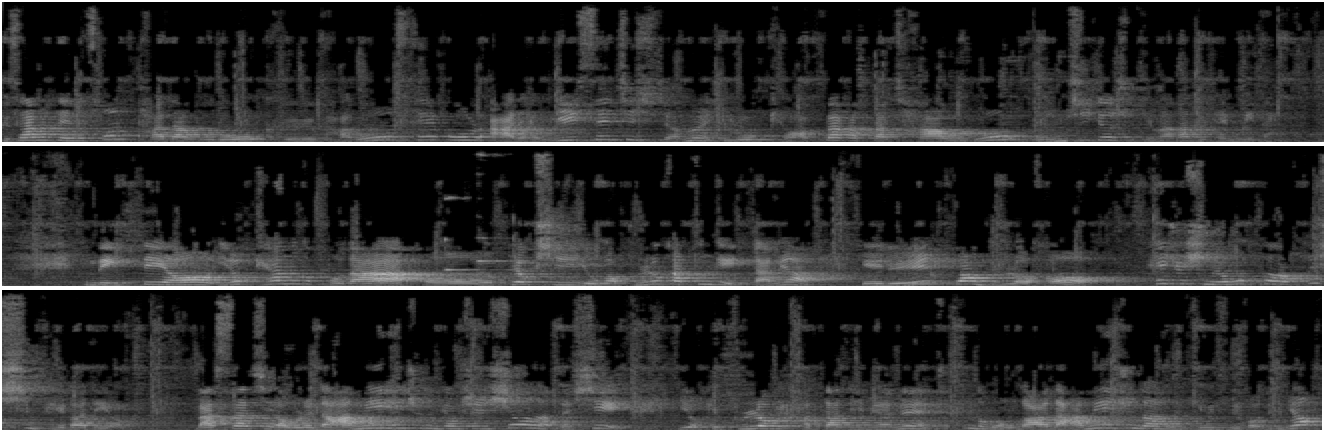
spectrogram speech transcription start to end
그 상태에서 손바닥으로 그 바로 쇄골 아래 한 1cm 지점을 이렇게 왔다 갔다 좌우로 움직여 주기만 하면 됩니다. 근데 이때요, 이렇게 하는 것보다, 어, 옆에 혹시 요가 블록 같은 게 있다면 얘를 꽉 눌러서 해주시면 효과가 훨씬 배가 돼요. 마사지가 원래 남이 해주는 게 훨씬 시원하듯이 이렇게 블럭을 갖다 대면은 조금 더 뭔가 남이 해준다는 느낌이 들거든요.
